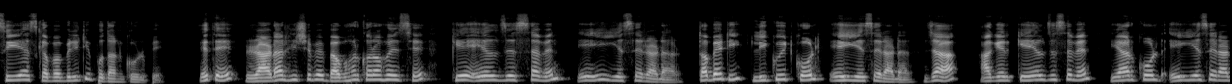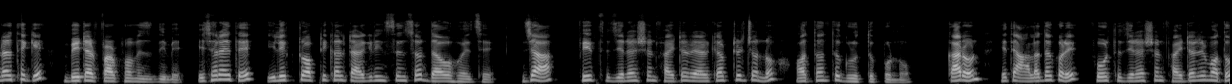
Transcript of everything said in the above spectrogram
সিরিয়াস ক্যাপাবিলিটি প্রদান করবে। এতে রাডার হিসেবে ব্যবহার করা হয়েছে K L J seven AESA radar তবে এটি লিকুইড কোল্ড এইএস এ রাডার যা আগের K L J seven air cooled AESA radar থেকে বেটার পারফরমেন্স দিবে। এছাড়া এতে ইলেকট্রো অপটিক্যাল টার্গেটিং সেন্সর দেওয়া হয়েছে, যা ফিফথ জেনারেশন ফাইটার এয়ারক্রাফটের জন্য অত্যন্ত গুরুত্বপূর্ণ। কারণ এতে আলাদা করে ফোর্থ জেনারেশন ফাইটারের মতো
